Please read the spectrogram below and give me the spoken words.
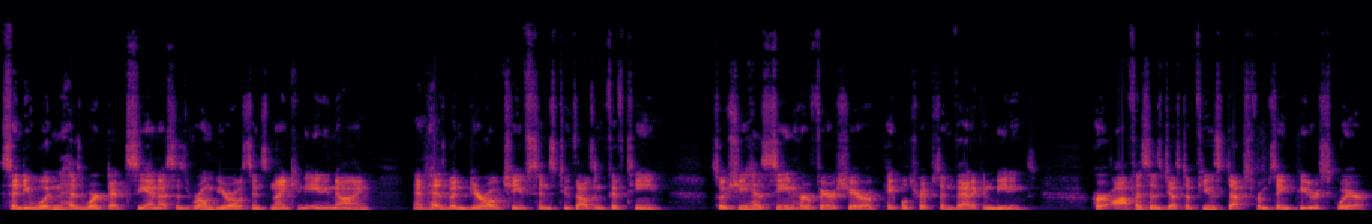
Cindy Wooden has worked at CNS's Rome Bureau since 1989 and has been bureau chief since 2015, so she has seen her fair share of papal trips and Vatican meetings. Her office is just a few steps from St. Peter's Square,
